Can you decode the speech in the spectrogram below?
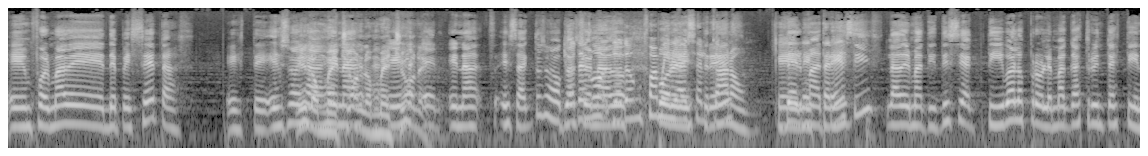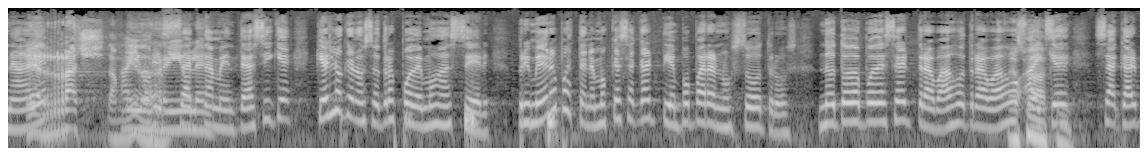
en forma de, de pesetas. Este, eso Sí, es los mechon- los es- mechones. en- en- exacto, eso es Yo tengo, ocasionado yo tengo un por familiar el cercano Que dermatitis, la dermatitis se activa, los problemas gastrointestinales. El rash también. Ay, horrible. Exactamente. Así que, ¿qué es lo que nosotros podemos hacer? Primero, pues tenemos que sacar tiempo para nosotros. No todo puede ser trabajo, trabajo. Eso Hay así. que sacar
